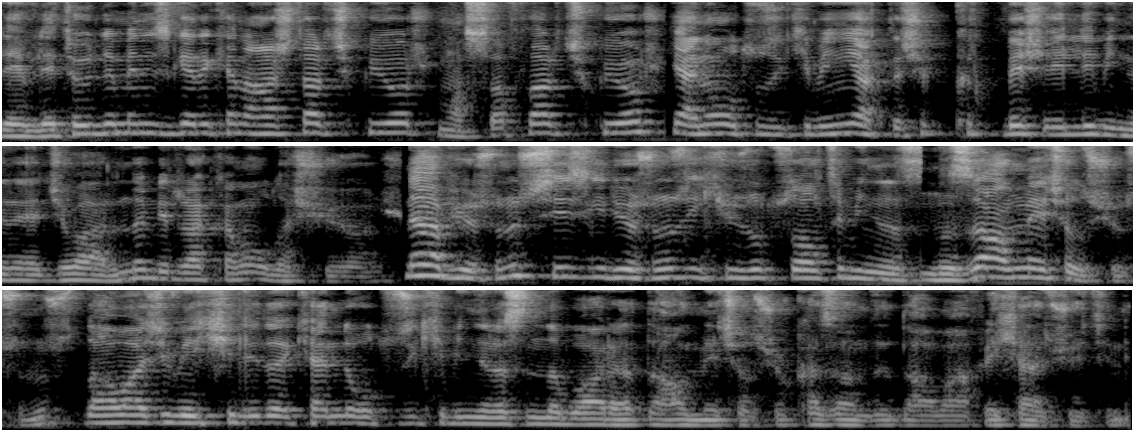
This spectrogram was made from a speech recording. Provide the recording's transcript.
Devlete ödemeniz gereken harçlar çıkıyor. Masraflar çıkıyor. Yani 32 bin yaklaşık 45-50 bin lira civarında bir rakama ulaşıyor. Ne yapıyorsunuz? Siz gidiyorsunuz 236 bin liranızı almaya çalışıyorsunuz. Davacı vekili de kendi 32 bin lirasını da bu arada almaya çalışıyor. Kazandığı dava vekalet ücretini.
